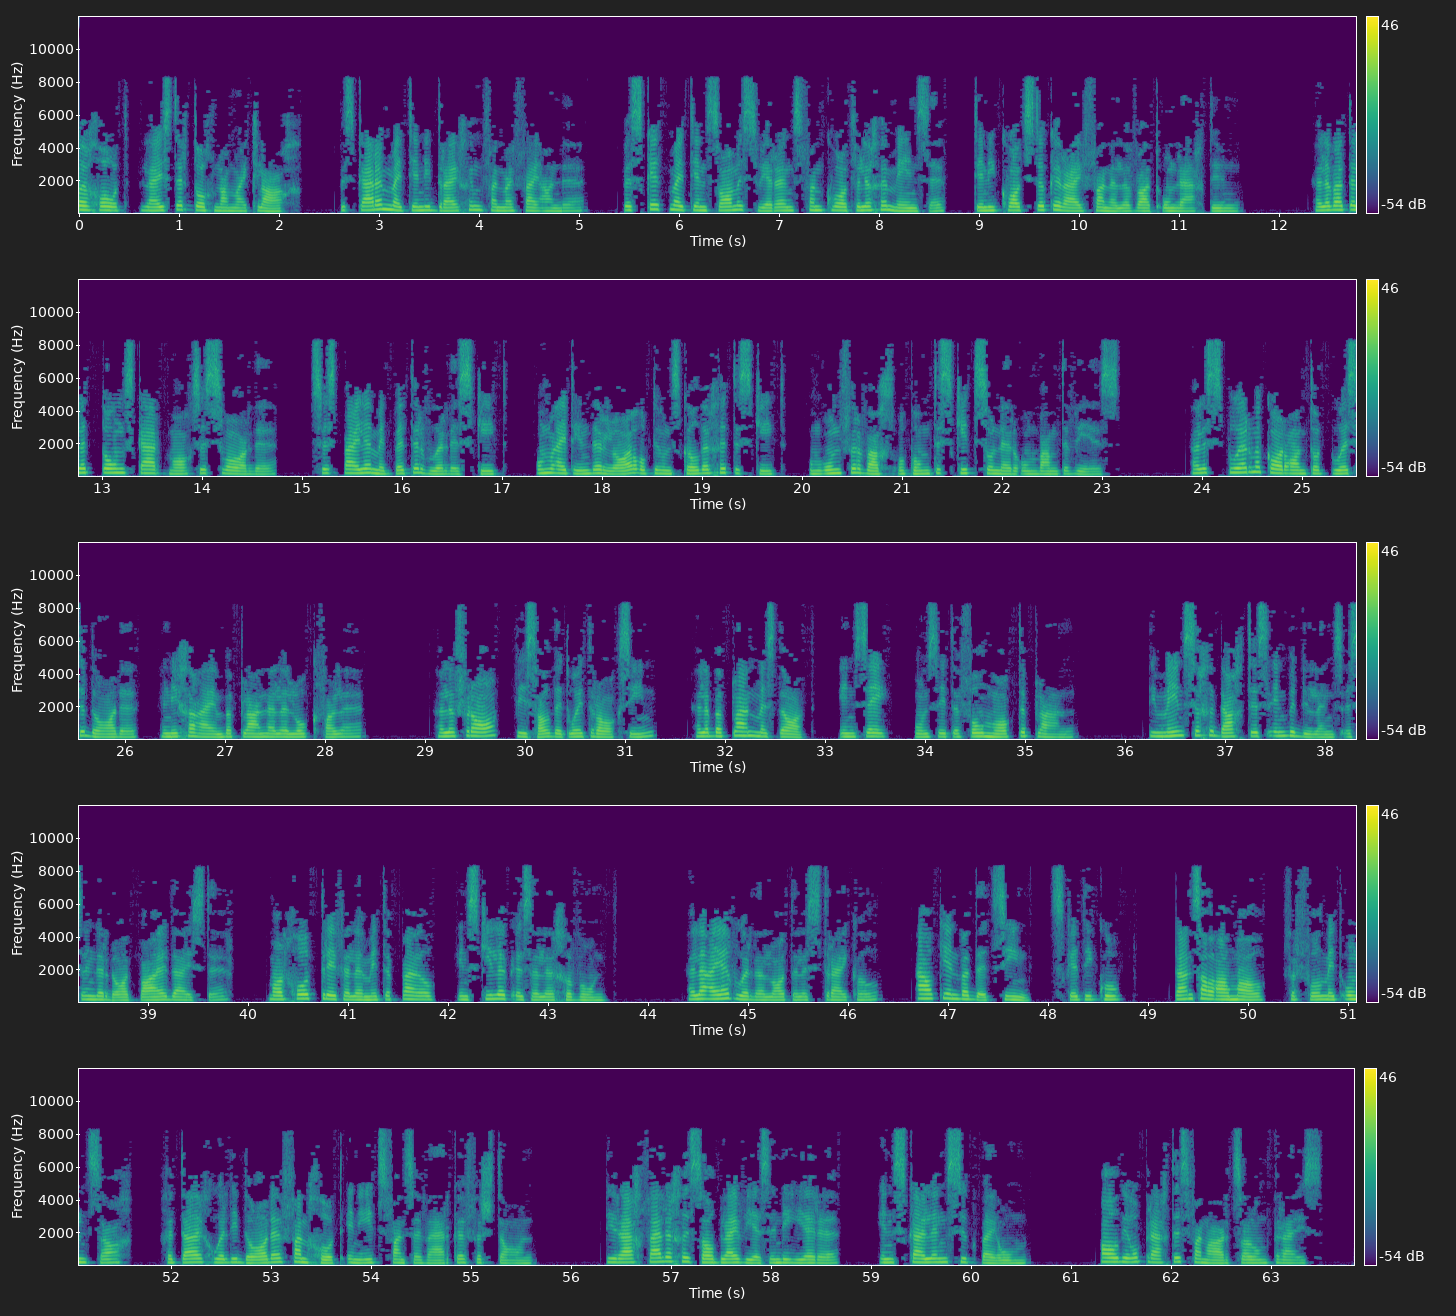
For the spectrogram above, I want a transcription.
O God, luister toch naar mijn klaag. Beskerm mij teen die dreiging van mijn vijanden. Beskit mij teen samenswerings van kwaadwillige mensen, teen die kwaadstukkerij van hulle wat onrecht doen. Hulle wat hulle tong skerp maak soos zwaarde, soos pijlen met bitter woorde skiet, om uit in der laar op de onskuldige te skiet, om onverwachts op om te skiet zonder om bang te wees. Hulle spoor mekaar aan tot bose dade, en die geheim beplan hulle lokvalle. Hulle vraag, wie zal dit ooit raak zien? Hulle beplan misdaad, en sê, ons het een volmaakte plan. Die mensen gedachtes en bedoelings is inderdaad baie duister, maar God tref hulle met de pijl, en skielik is hulle gewond. Hulle eie woorde laat hulle strijkel, elkeen wat dit zien, skit die kop, dan zal allemaal, vervul met ontzag, getuig oor die dade van God en iets van zijn werken verstaan. Die rechtvaardige zal blijven wees in die Heere, en skuiling soek bij om. Al die oprechtes van hart zal omprys.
